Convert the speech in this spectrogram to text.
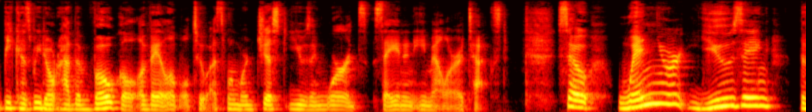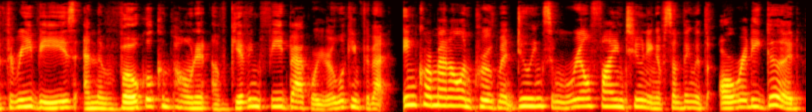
because we don't have the vocal available to us when we're just using words, say in an email or a text. So when you're using the three V's and the vocal component of giving feedback where you're looking for that incremental improvement, doing some real fine tuning of something that's already good,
